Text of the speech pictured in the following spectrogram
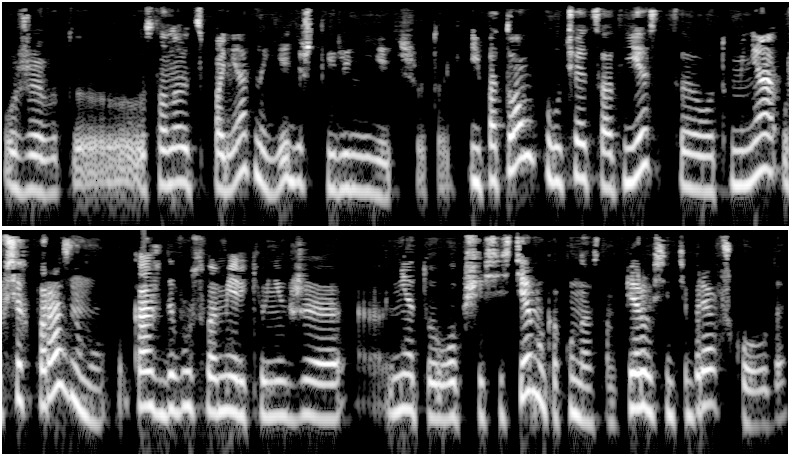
уже вот э, становится понятно, едешь ты или не едешь в итоге. И потом, получается, отъезд, э, вот у меня, у всех по-разному, каждый вуз в Америке, у них же нету общей системы, как у нас, там, 1 сентября в школу, да,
